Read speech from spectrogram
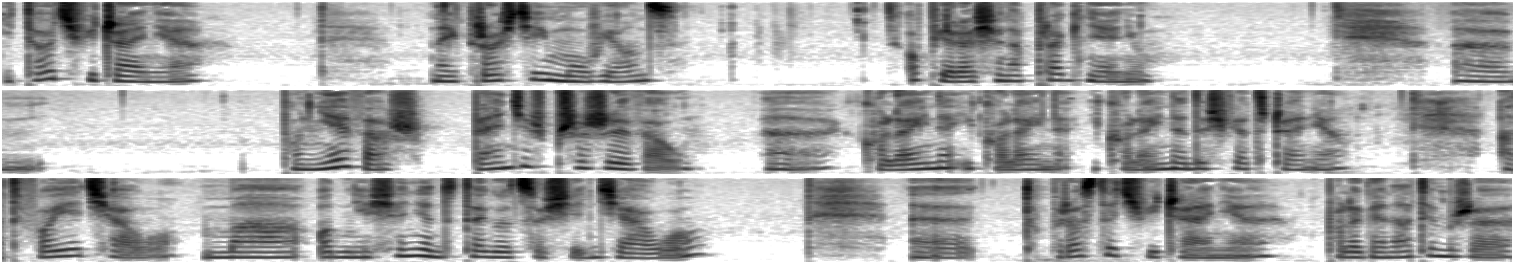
I to ćwiczenie, najprościej mówiąc, opiera się na pragnieniu ponieważ będziesz przeżywał e, kolejne i kolejne i kolejne doświadczenia, a Twoje ciało ma odniesienie do tego, co się działo, e, to proste ćwiczenie polega na tym, że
